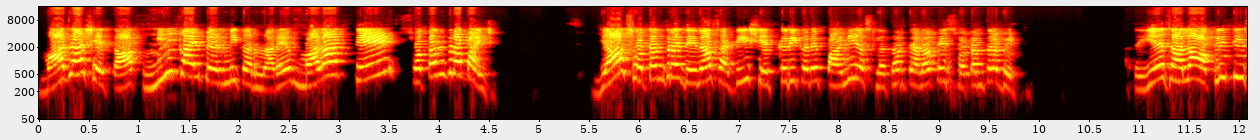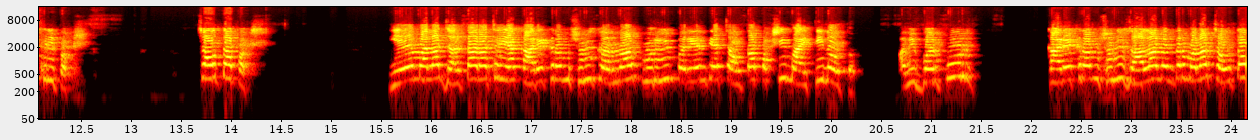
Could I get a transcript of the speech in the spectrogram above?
माझ्या शेतात मी काय पेरणी करणार आहे मला ते स्वतंत्र पाहिजे. या स्वतंत्र देण्यासाठी शेतकरीकडे पाणी असलं तर त्याला ते स्वतंत्र भेटते. आता हे झालं आपली तिसरी पक्ष. चौथा पक्ष. हे मला जलताराचा या कार्यक्रम सुरू करणार पूर्वीपर्यंत या चौथा पक्षी माहिती नव्हतं. आम्ही भरपूर कार्यक्रम सुरू झाल्यानंतर मला चौथा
